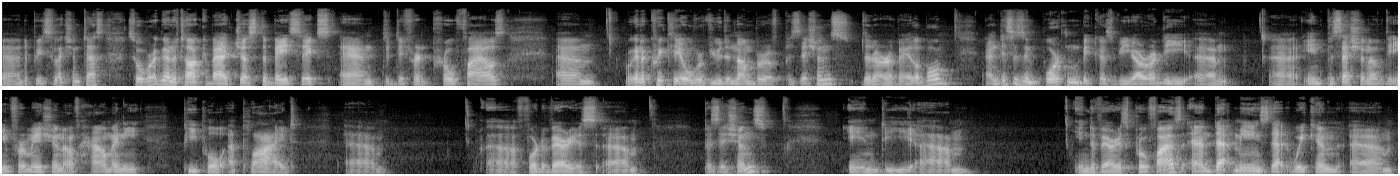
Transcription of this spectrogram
uh, the pre-selection test. So we're going to talk about just the basics and the different profiles um, we're going to quickly overview the number of positions that are available. And this is important because we are already um, uh, in possession of the information of how many people applied um, uh, for the various um, positions in the um, in the various profiles. And that means that we can um,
